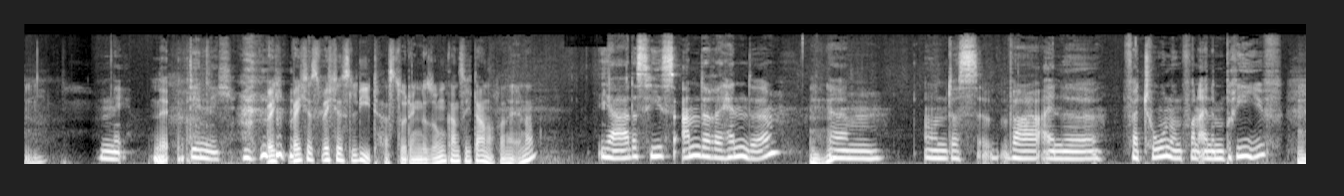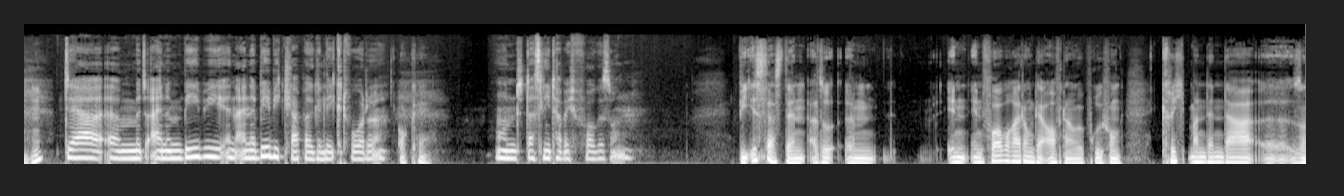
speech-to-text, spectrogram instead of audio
Mhm. Nee. Nee. Den nicht. Wel welches, welches Lied hast du denn gesungen? Kannst du dich da noch dran erinnern? Ja, das hieß Andere Hände. Mhm. Ähm, und das war eine Vertonung von einem Brief, mhm. der ähm, mit einem Baby in eine Babyklappe gelegt wurde. Okay. Und das Lied habe ich vorgesungen. Wie ist das denn? Also ähm, in, in Vorbereitung der Aufnahmeprüfung, kriegt man denn da äh, so,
